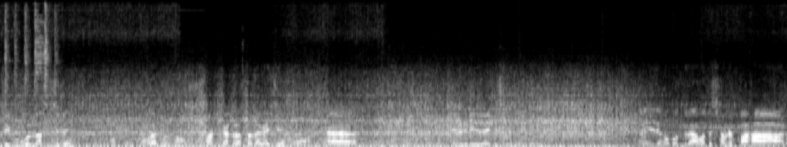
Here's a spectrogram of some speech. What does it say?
ঢুকছি গুগল ম্যাপ হিসেবে শর্টকাট রাস্তা দেখাইছে। হ্যাঁ। এই দেখো বন্ধুরা, আমাদের সামনে পাহাড়।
